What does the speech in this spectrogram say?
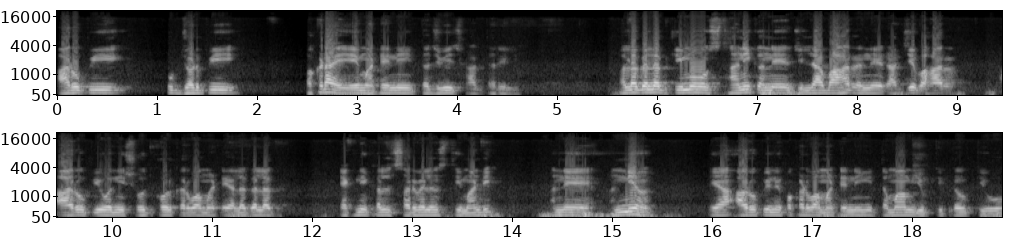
આરોપી ખૂબ ઝડપી પકડાય એ માટેની તજવીજ હાથ ધરેલી. અલગ અલગ ટીમો સ્થાનિક અને જિલ્લા બહાર અને રાજ્ય બહાર આરોપીઓની શોધખોળ કરવા માટે અલગ અલગ ટેકનિકલ સર્વેલન્સથી માંડી અને અન્ય એ આરોપીને પકડવા માટેની તમામ યુક્તિ પ્રવૃત્તિઓ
